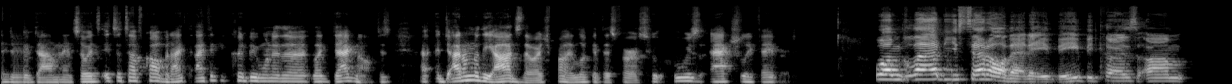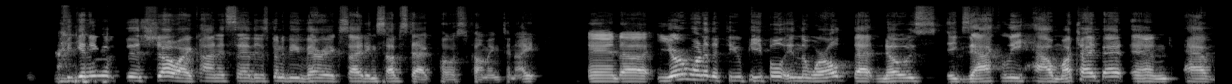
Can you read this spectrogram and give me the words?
into dominant. So it's it's a tough call, but I, I think it could be one of the like Daigneault. I, I don't know the odds though. I should probably look at this first. Who who is actually favored? Well, I'm glad you said all that, AV, because um, beginning of the show, I kind of said there's going to be very exciting Substack posts coming tonight. And uh, you're one of the few people in the world that knows exactly how much I bet and have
